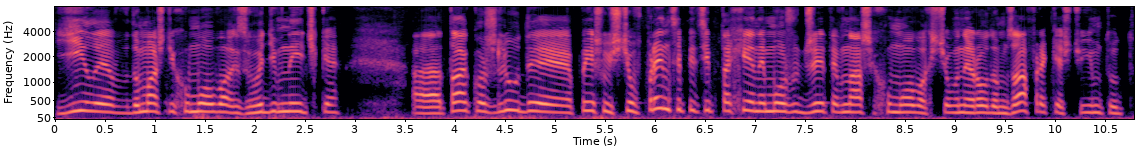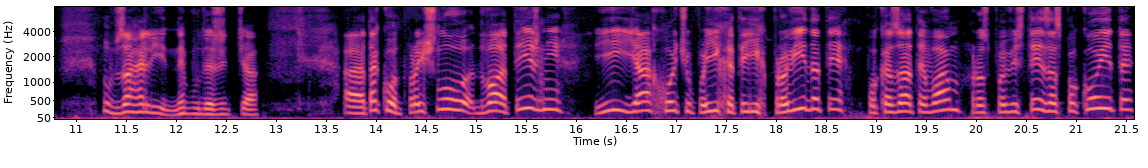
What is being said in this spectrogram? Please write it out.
їли в домашніх умовах з годівнички. Також люди пишуть, що в принципі ці птахи не можуть жити в наших умовах, що вони родом з Африки, що їм тут ну, взагалі не буде життя. Так от, пройшло два тижні, і я хочу поїхати їх провідати, показати вам, розповісти, заспокоїти,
